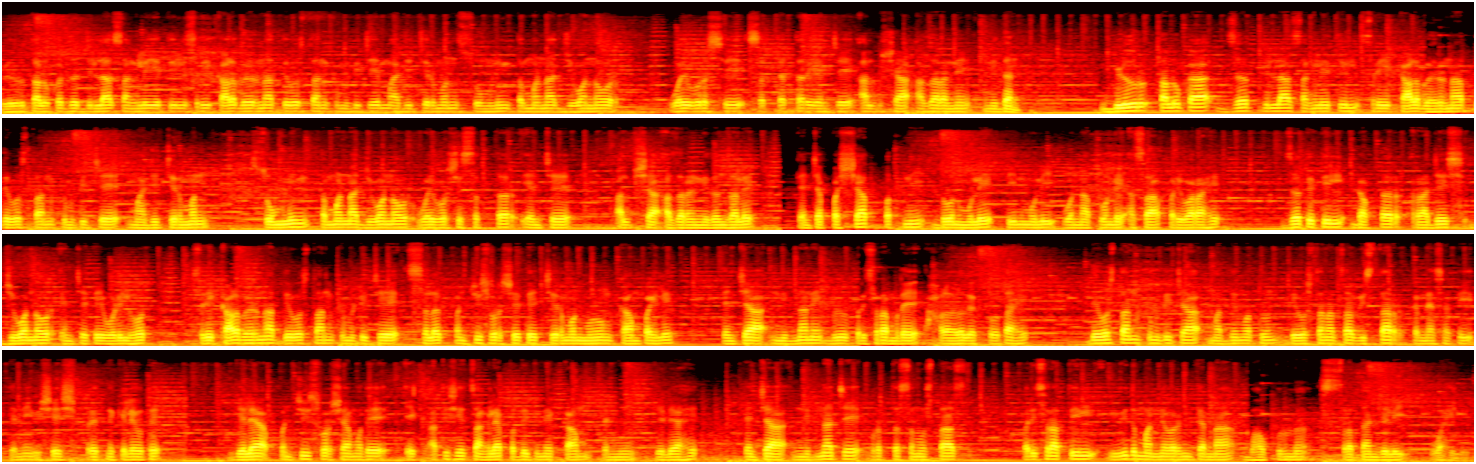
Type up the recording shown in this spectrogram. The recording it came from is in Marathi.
बेळूर तालुका जत जिल्हा सांगली येथील श्री काळभैरवनाथ देवस्थान कमिटीचे माजी चेअरमन सोमनिंग तम्मण्णा जीवानवर वय वर्षे सत्याहत्तर यांचे अल्पशा आजाराने निधन. बिळूर तालुका जत जिल्हा सांगली येथील श्री काळभैरवनाथ देवस्थान कमिटीचे माजी चेअरमन सोमलिंग तम्मण्णा जीवानवर वय वर्षे सत्तर यांचे अल्पशा आजाराने निधन झाले. त्यांच्या पश्चात पत्नी दोन मुले तीन मुली व नातवंडे असा परिवार आहे. जत येथील डॉक्टर राजेश जीवानवर यांचे ते वडील होत. श्री काळभैरवनाथ देवस्थान कमिटीचे सलग पंचवीस वर्षे ते चेअरमन म्हणून काम पाहिले. त्यांच्या निधनाने बिळू परिसरामध्ये हळहळ व्यक्त होत आहे. देवस्थान कमिटीच्या माध्यमातून देवस्थानाचा विस्तार करण्यासाठी त्यांनी विशेष प्रयत्न केले होते. गेल्या पंचवीस वर्षामध्ये एक अतिशय चांगल्या पद्धतीने काम त्यांनी केले आहे. त्यांच्या निधनाचे वृत्त समजताच परिसरातील विविध मान्यवरांनी त्यांना भावपूर्ण श्रद्धांजली वाहिली.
